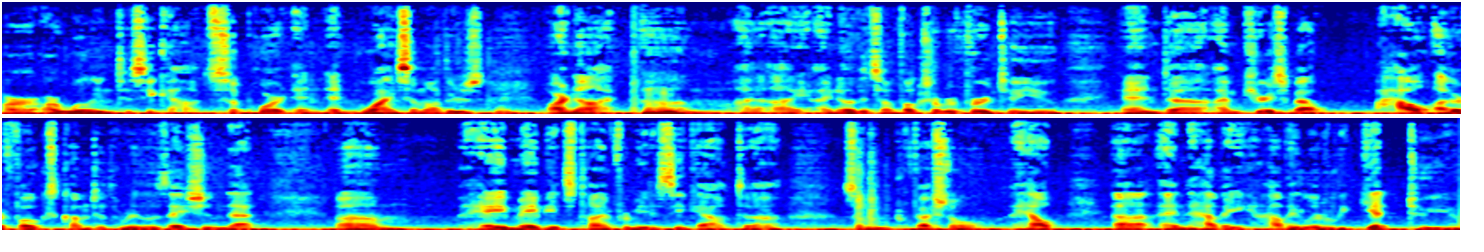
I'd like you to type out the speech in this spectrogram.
are, are willing to seek out support and, and why some others are not. Mm-hmm. Um, I, I, know that some folks are referred to you, and uh, I'm curious about how other folks come to the realization that, um, hey, maybe it's time for me to seek out uh, some professional help, uh, and how they how they literally get to you.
